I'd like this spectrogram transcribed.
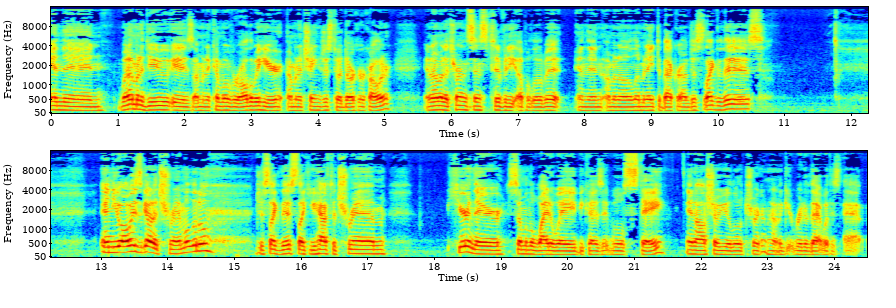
and then what I'm going to do is I'm going to come over all the way here. I'm going to change this to a darker color. And I'm going to turn the sensitivity up a little bit. And then I'm going to eliminate the background just like this. And you always got to trim a little. Just like this. Like you have to trim here and there some of the white away because it will stay. And I'll show you a little trick on how to get rid of that with this app.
